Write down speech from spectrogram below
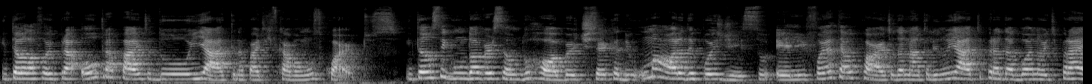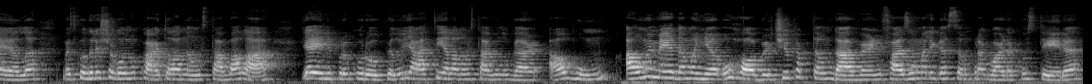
então ela foi para outra parte do iate, na parte que ficavam os quartos. Então, segundo a versão do Robert, cerca de uma hora depois disso, ele foi até o quarto da Natalie no iate para dar boa noite para ela, mas quando ele chegou no quarto, ela não estava lá. E aí ele procurou pelo iate e ela não estava em lugar algum. À uma e meia da manhã, o Robert e o capitão Davern fazem uma ligação para a guarda costeira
